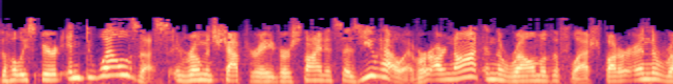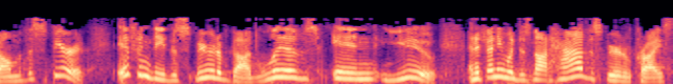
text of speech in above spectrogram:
the Holy Spirit indwells us. In Romans chapter 8 verse 9 it says, You however are not in the realm of the flesh, but are in the realm of the Spirit. If indeed the Spirit of God lives in you. And if anyone does not have the Spirit of Christ,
